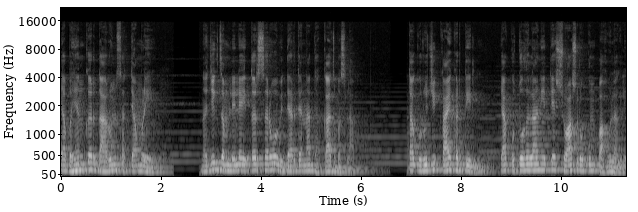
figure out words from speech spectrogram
या भयंकर दारुण सत्यामुळे नजीक जमलेल्या इतर सर्व विद्यार्थ्यांना धक्काच बसला. आता गुरुजी काय करतील या कुतूहलाने ते श्वास रोखून पाहू लागले.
